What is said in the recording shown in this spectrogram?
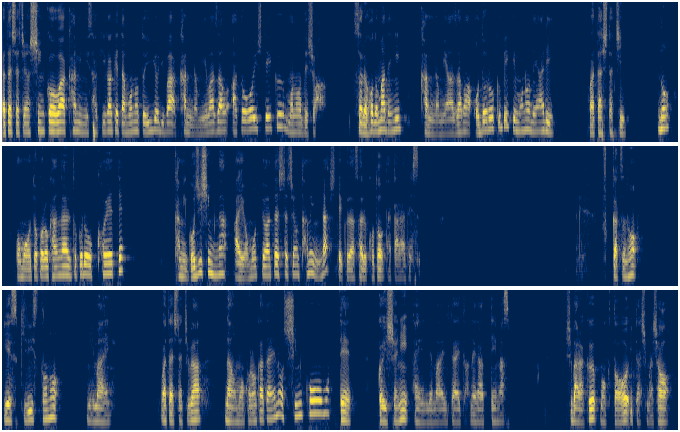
私たちの信仰は神に先駆けたものというよりは神の見業を後追いしていくものでしょう。それほどまでに神の見業は驚くべきものであり、私たちの思うところ考えるところを超えて、神ご自身が愛を持って私たちのためになしてくださることだからです。復活のイエス・キリストの見前に、私たちはなおもこの方への信仰を持ってご一緒に歩んでまいりたいと願っています。しばらく黙祷をいたしましょう。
